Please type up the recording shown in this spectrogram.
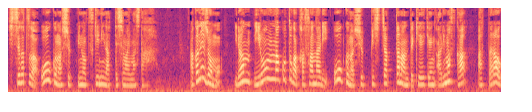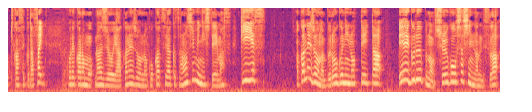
7月は多くの出費の月になってしまいました。赤根城もいろん、いろんなことが重なり、多くの出費しちゃったなんて経験ありますか？あったらお聞かせください。これからもラジオや赤根城のご活躍楽しみにしています。PS! 赤根城のブログに載っていた A グループの集合写真なんですが、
